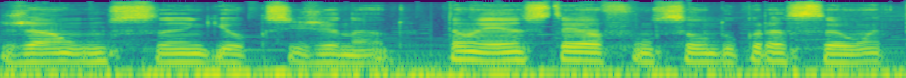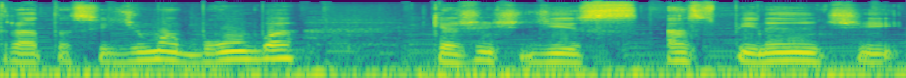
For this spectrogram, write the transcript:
já um sangue oxigenado. Então, esta é a função do coração. Trata-se de uma bomba que a gente diz aspirante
